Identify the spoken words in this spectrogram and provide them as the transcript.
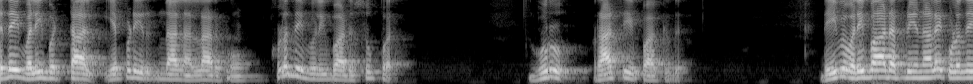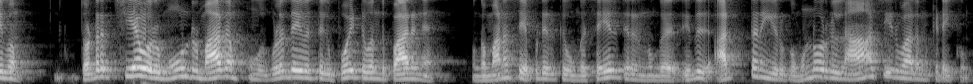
எதை வழிபட்டால் எப்படி இருந்தால் நல்லா இருக்கும்? குலதெய்வ வழிபாடு சூப்பர். குரு ராசியை பார்க்குது. தெய்வ வழிபாடு அப்படின்னாலே குலதெய்வம். தொடர்ச்சியாக ஒரு மூன்று மாதம் உங்கள் குலதெய்வத்துக்கு போயிட்டு வந்து பாருங்கள் உங்கள் மனசு எப்படி இருக்குது உங்கள் செயல்திறன் உங்கள் இது அத்தனை இருக்கும். முன்னோர்களின் ஆசீர்வாதம் கிடைக்கும்.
